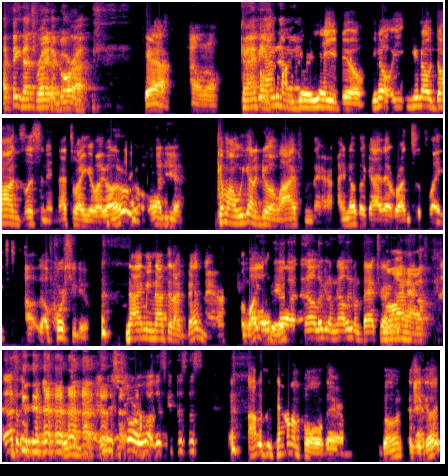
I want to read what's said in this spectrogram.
I think that's right, Agora. Yeah. I don't know. Can I be oh, on that? Yeah, you do. You know, you know, Dawn's listening. That's why you're like, oh, I don't know. No idea. Come on, we got to do it live from there. I know the guy that runs the place. Uh, of course you do. no, I mean not that I've been there. I like oh, yeah. Now look at him. Now look at him backtracking. No, I have. in this show or what? Let's get this. This. I was the talent pool there, Boone? Is yeah. it good?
